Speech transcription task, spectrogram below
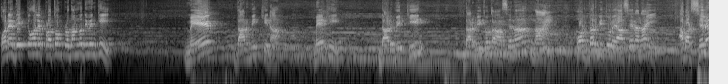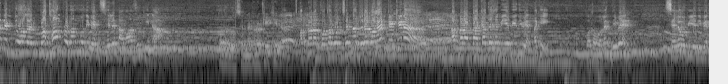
কনে দেখতে হলে প্রথম প্রাধান্য দিবেন কি? মেয়ে ধার্মিক কিনা? মেয়ে কি? ধার্মিক কি? ধার্মিকতা আছে না? নাই। পর্দার ভিতরে আছে না নাই? আবার ছেলে দেখতে হলে প্রথম প্রাধান্য দিবেন ছেলে নামাজি কিনা? কথা বলছেন না কেন? ঠিক না আপনারা কথা বলছেন না? জোরে বলেন, ঠিক না আপনারা টাকা দেখে মেয়ে বিয়ে দিবেন নাকি? কথা বলেন, দিবেন? ছেলেও বিয়ে দিবেন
